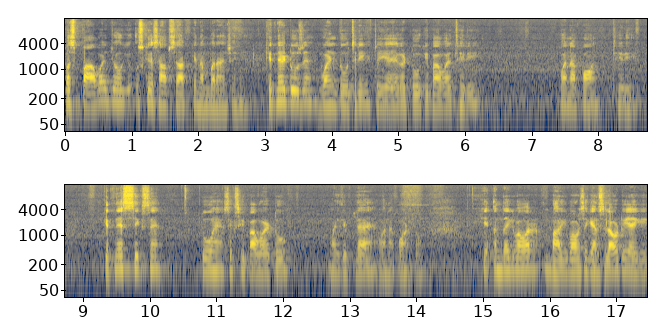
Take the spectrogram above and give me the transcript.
बस पावर जो होगी, उसके हिसाब से आपके नंबर आने चाहिए। कितने टूज़ हैं? वन टू थ्री तो ये आ जाएगा टू की power three one upon three कितने सिक्स हैं? टू हैं सिक्स की power two multiply one upon two ये अंदर की पावर बाहर की पावर से कैंसिल आउट हो जाएगी।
